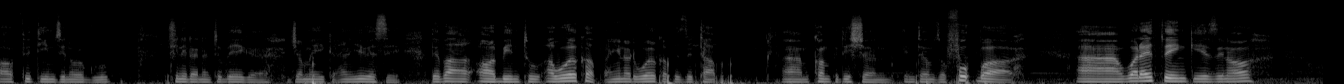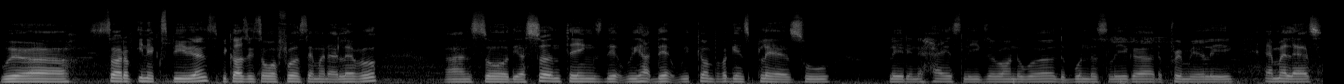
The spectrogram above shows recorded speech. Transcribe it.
our three teams in our group, Trinidad and Tobago, Jamaica, and USA. They've all, all been to a World Cup, and you know the World Cup is the top um, competition in terms of football. Uh, what I think is, you know, we're sort of inexperienced because it's our first time at that level, and so there are certain things that we had that we come up against players who played in the highest leagues around the world, the Bundesliga, the Premier League, MLS,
